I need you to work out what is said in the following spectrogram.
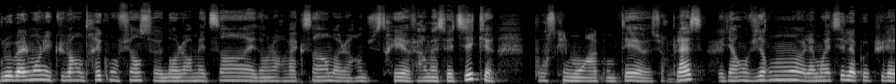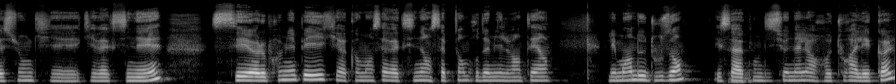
globalement, les Cubains ont très confiance dans leurs médecins et dans leurs vaccins, dans leur industrie pharmaceutique, pour ce qu'ils m'ont raconté sur place. Il y a environ la moitié de la population qui est, qui est vaccinée. C'est le premier pays qui a commencé à vacciner en septembre 2021 les moins de 12 ans et ça a mhm. conditionné leur retour à l'école.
